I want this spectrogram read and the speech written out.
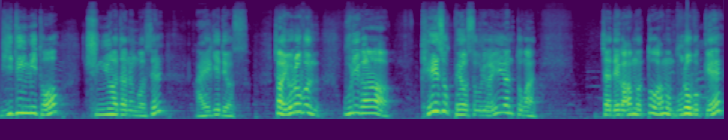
믿음이 더 중요하다는 것을 알게 되었어. 자, 여러분, 우리가 계속 배웠어. 우리가 1년 동안. 자, 내가 한번 또 한번 물어볼게.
